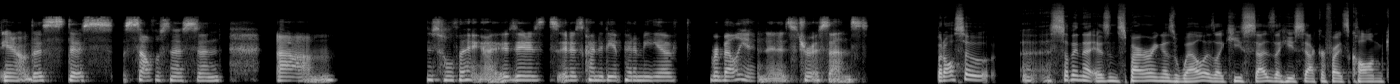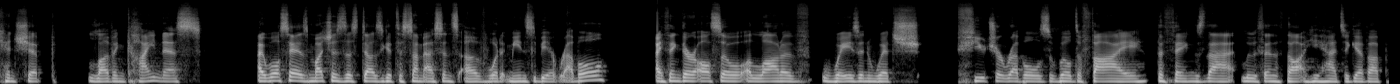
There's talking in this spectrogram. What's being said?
you know, this this selflessness and um this whole thing it is it is kind of the epitome of rebellion in its truest sense. But also uh, something that is inspiring as well is like he says that he sacrificed calm kinship, love and kindness I will say, as much as this does get to some essence of what it means to be a rebel, I think there are also a lot of ways in which future rebels will defy the things that Luthen thought he had to give up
